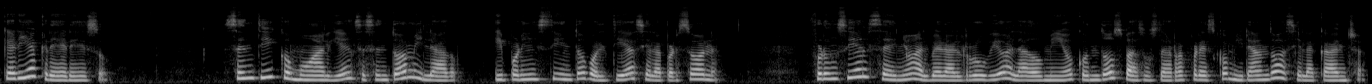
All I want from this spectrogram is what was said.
Quería creer eso. Sentí como alguien se sentó a mi lado y por instinto volteé hacia la persona. Fruncí el ceño al ver al rubio al lado mío con dos vasos de refresco mirando hacia la cancha.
